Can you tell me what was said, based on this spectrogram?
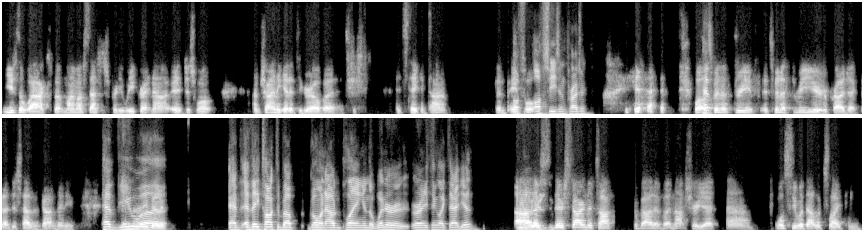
use the wax, but my mustache is pretty weak right now. It just won't. I'm trying to get it to grow, but it's just it's taking time. Been painful. Off, season project. yeah. Well, have, it's been a three. It's been a three year project that just hasn't gotten any. Have you? Any uh, have Have they talked about going out and playing in the winter or anything like that yet? Uh, they're they're starting to talk about it, but not sure yet. Um, we'll see what that looks like, and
